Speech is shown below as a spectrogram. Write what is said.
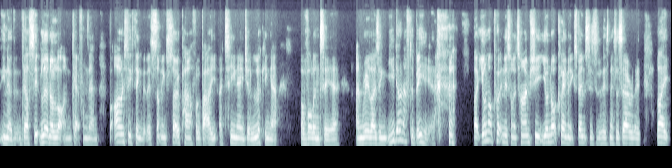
you know they'll see, learn a lot and get from them. But I honestly think that there's something so powerful about a, a teenager looking at a volunteer and realizing you don't have to be here. like you're not putting this on a timesheet. You're not claiming expenses for this necessarily. Like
